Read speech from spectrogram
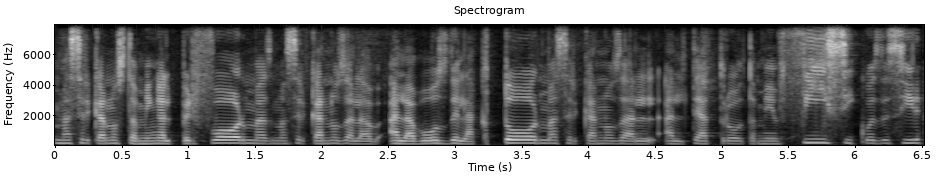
más cercanos también al performance, más cercanos a la, a la voz del actor, más cercanos al, al, teatro también físico, es decir,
